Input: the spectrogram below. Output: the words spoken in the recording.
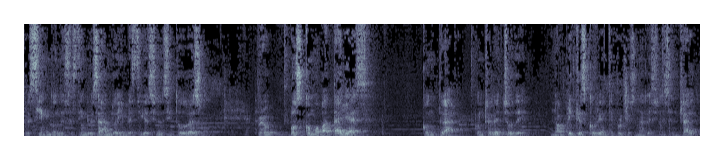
recién donde se está ingresando, hay investigaciones y todo eso. Pero vos cómo batallas contra contra el hecho de no apliques corriente porque es una lesión central.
